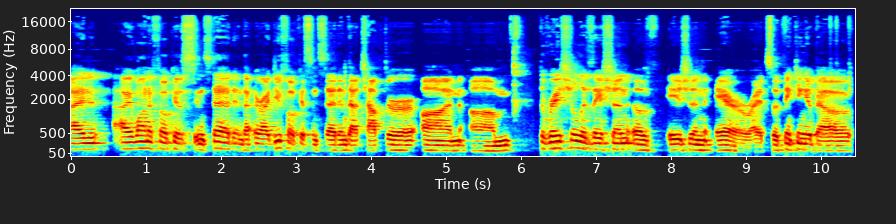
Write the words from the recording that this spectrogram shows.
I I want to focus instead in that, or I do focus instead in that chapter on um, the racialization of Asian air, right? So thinking about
